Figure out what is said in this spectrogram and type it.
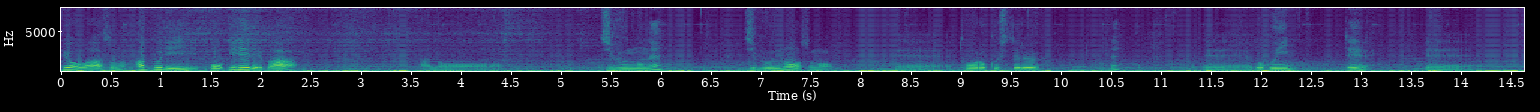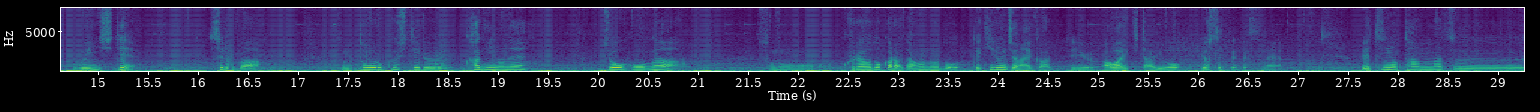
要はそのアプリを入れればあの自分のね自分のその、えー、登録してる、ねえー、ログインで、えー、ログインしてすればその登録してる鍵のね情報がそのクラウドからダウンロードできるんじゃないかっていう淡い期待を寄せてですね別の端末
